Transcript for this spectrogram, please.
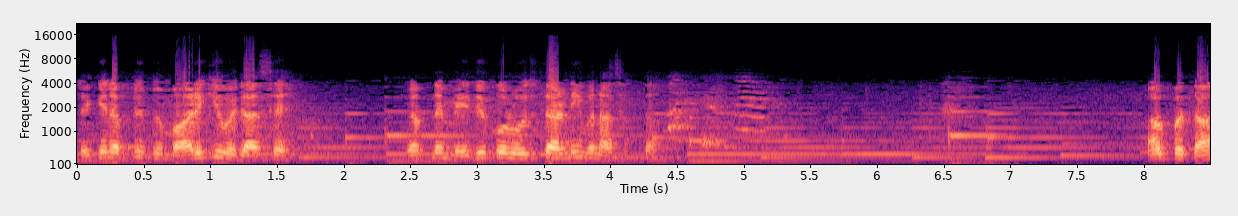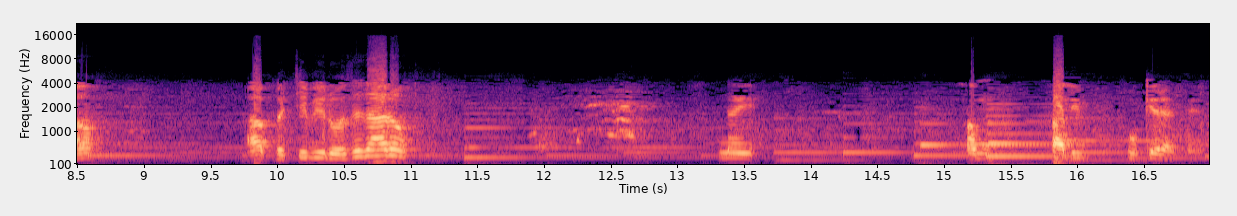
लेकिन अपनी बीमारी की वजह से मैं अपने मेदे को रोजेदार नहीं बना सकता। अब बताओ आप बच्चे भी रोजेदार हो? नहीं हम खाली भूखे रहते हैं।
